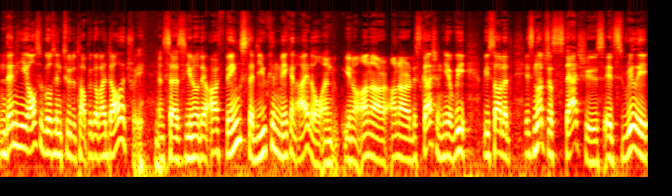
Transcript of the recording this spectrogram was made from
And then he also goes into the topic of idolatry and hmm. says, you know, there are things that you can make an idol. And you know, on our on our discussion here, we we saw that it's not just statues. It's really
